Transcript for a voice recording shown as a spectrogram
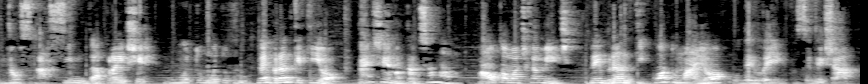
Então, assim, dá para encher muito, muito grupo. Lembrando que aqui, ó, tá enchendo, tá adicionando automaticamente. Lembrando que quanto maior o delay que você deixar,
